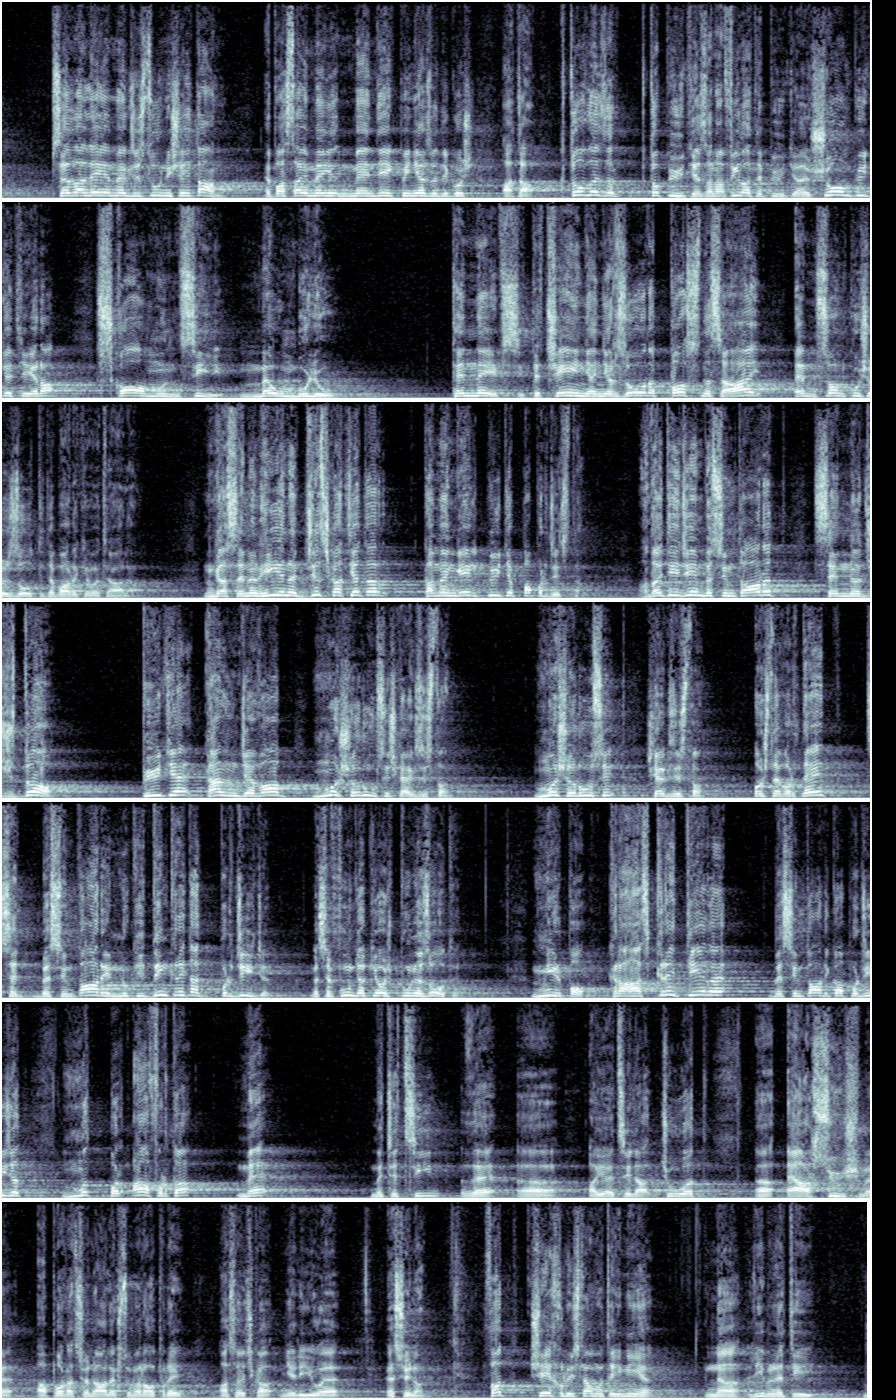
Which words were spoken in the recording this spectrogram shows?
Pse dha leje me ekzistu një shejtan E pastaj me, me ndjek pi njerëzve dikush ata Këto vëllezër, këto pytje, zanafilat e pytje E shumë pytje tjera S'ka mundësi me u mbulu Te nefsi, te qenja njerëzore Pos nëse ai e mëson kush është Zoti tebareke ve teala Ngase nën hijen e gjithçka tjetër Ka me ngel pytje pa përgjigjta Andaj ti i gjen besimtarët se në çdo pytje kanë një xhevab më shëruesi çka ekziston. Më shëruesi çka ekziston. Është e vërtetë se besimtari nuk i din krejt përgjigjet, se fundja kjo është punë e Zotit. Mirëpo, krahas krejt tjere, besimtari ka përgjigjet më të përafërta me me qetësinë dhe e ajo e cila quhet e arsyeshme apo racionale kështu me ra prej asaj çka njeriu e e synon. Thotë Shejhul Islam ibn Tejmije në librin e tij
